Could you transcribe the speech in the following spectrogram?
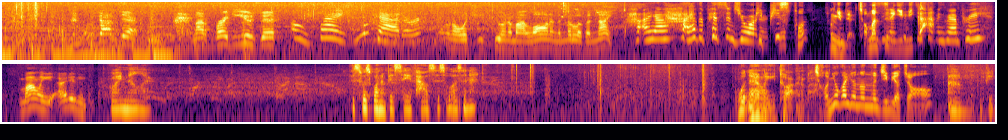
Who's out there? I'm not afraid to use this. Oh, right. Look at her. I don't know what she's doing on my lawn in the middle of the night. I, uh, I have the pistons you ordered. 피피스톤? 형님들 저만 쓰레기입니까? 67 Grand Prix? Molly, I didn't. Roy Miller. This was one of his safe houses, wasn't it? What the hell are you talking about? 전혀 관련 없는 집이었죠. Um, if you'd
